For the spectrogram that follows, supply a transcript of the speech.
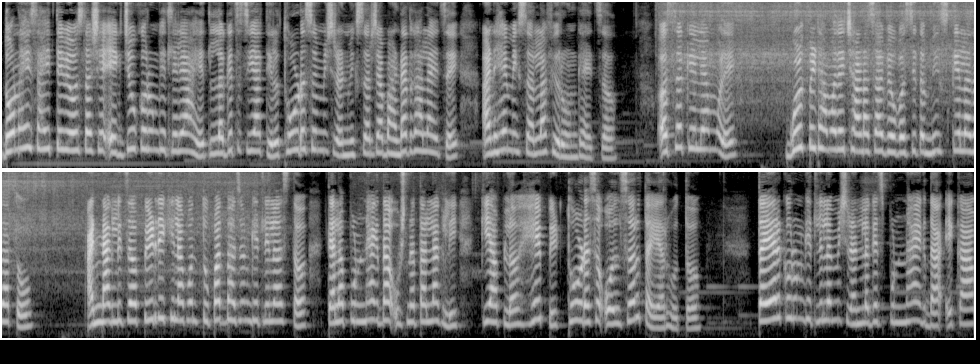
दोनही साहित्य व्यवस्थाशे एकजीव करून घेतलेले आहेत. लगेचच यातील थोडंसं मिश्रण मिक्सरच्या भांड्यात घालायचंय आणि हे मिक्सरला फिरवून घ्यायचं. असं केल्यामुळे गुळपिठामध्ये छान असा व्यवस्थित मिक्स केला जातो. आणि नागलीचं पीठ देखील आपण तुपात भाजून घेतलेलं असतं. त्याला पुन्हा एकदा उष्णता लागली की आपलं हे पीठ थोडंसं ओलसर तयार होतं. तयार करून घेतलेलं मिश्रण लगेच पुन्हा एकदा एका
